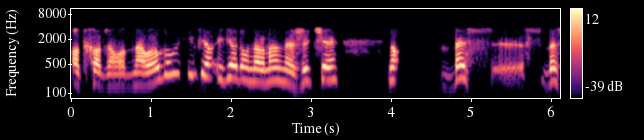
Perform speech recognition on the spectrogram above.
odchodzą od nałogu i, wio- i wiodą normalne życie bez, bez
